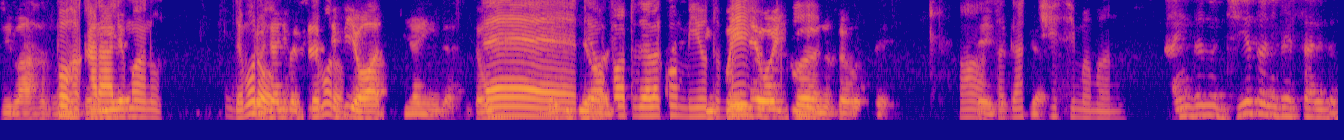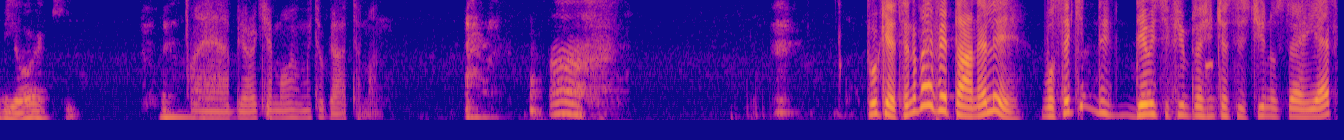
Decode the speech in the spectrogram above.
De Lars Porra, caralho, mano. Demorou. Hoje é aniversário demorou. de Bior ainda. Então, é, tem uma foto dela com o Milton. 58 Beijo, anos para você. Nossa, Beijo, gatíssima, mano. Ainda no dia do aniversário da Bjork. É, a Bjork é muito gata, mano. Ah. Por quê? Você não vai vetar, né, Lê? Você que deu esse filme pra gente assistir no CRF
